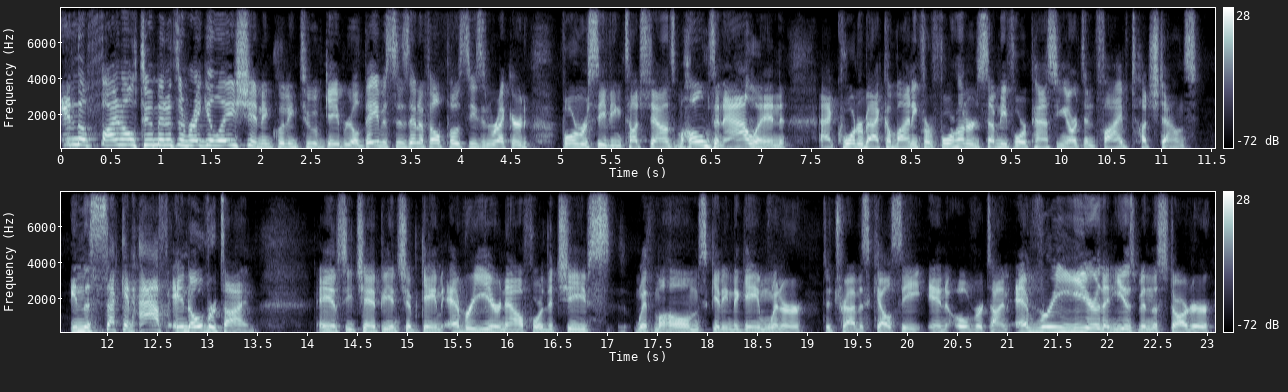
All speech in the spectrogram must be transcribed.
in the final two minutes of regulation, including two of Gabriel Davis's NFL postseason record for receiving touchdowns. Mahomes and Allen at quarterback combining for 474 passing yards and five touchdowns in the second half and overtime. AFC championship game every year now for the Chiefs, with Mahomes getting the game winner to Travis Kelce in overtime. Every year that he has been the starter,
